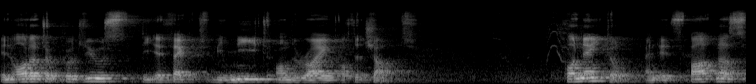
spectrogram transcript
in order to produce the effect we need on the right of the chart. For NATO and its partners,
